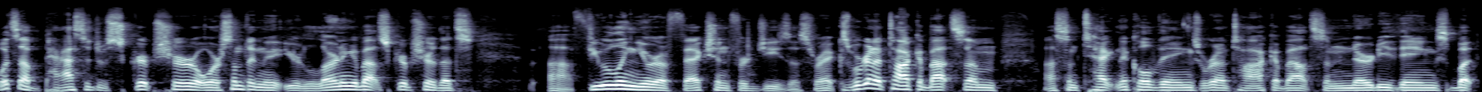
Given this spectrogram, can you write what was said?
what's a passage of Scripture or something that you're learning about Scripture that's uh, fueling your affection for Jesus, right? Because we're going to talk about some uh, some technical things. We're going to talk about some nerdy things. But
